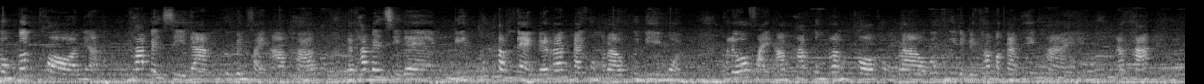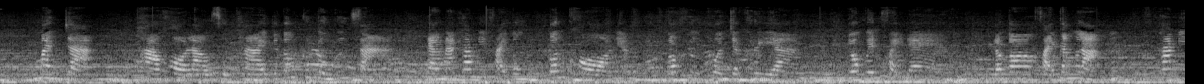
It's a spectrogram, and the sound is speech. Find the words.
ตรงต้นคอเนี่ย ถ้าเป็นสีดำคือเป็นฝ่ายอาภัพ แต่ถ้าเป็นสีแดงมีทุกตำแหน่งในร่างกายของเราคือดีหมดเขาเรียกว่าฝ่ายอาภัพตรงลำคอของเรา ก็คือจะเป็นข้าประกันให้ใครนะคะ มันจะพาคอเราสุดท้ายจะต้องขึ้นลงขึ้นศาลดังนั้นถ้ามีฝ่ายตรงต้นคอเนี่ยก็คือควรจะเคลียร์ยกเว้นฝ่ายแดง แล้วก็ฝ่ายกลางหลัง ถ้ามี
